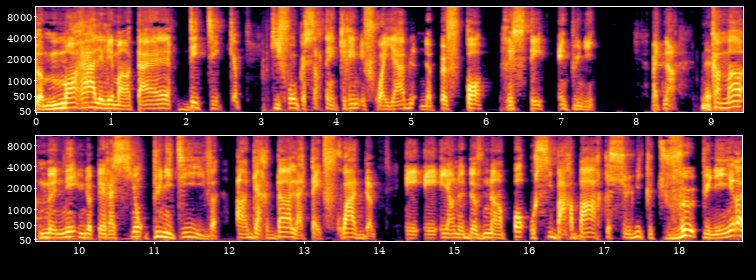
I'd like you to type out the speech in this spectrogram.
de morale élémentaire, d'éthique, qui font que certains crimes effroyables ne peuvent pas rester impunis. Maintenant, comment mener une opération punitive en gardant la tête froide et, et, en ne devenant pas aussi barbare que celui que tu veux punir,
